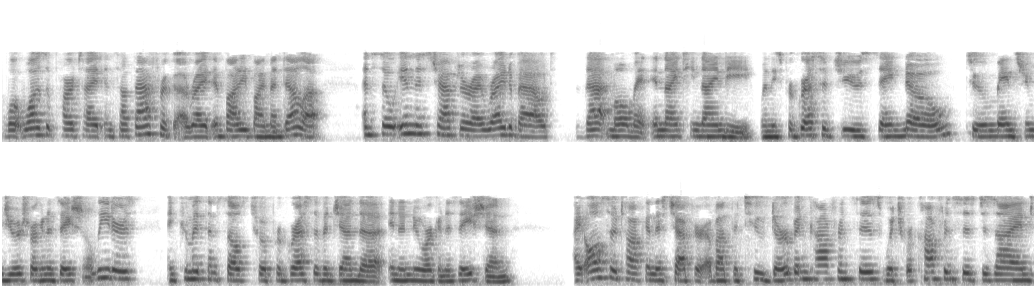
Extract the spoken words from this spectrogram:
what was apartheid in South Africa, right, embodied by Mandela. And so in this chapter, I write about that moment in 1990 when these progressive Jews say no to mainstream Jewish organizational leaders and commit themselves to a progressive agenda in a new organization. I also talk in this chapter about the two Durban conferences, which were conferences designed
